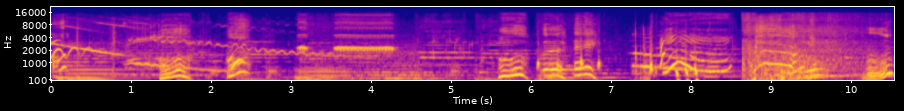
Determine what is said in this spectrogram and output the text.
啊啊啊！哎哎！嗯？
